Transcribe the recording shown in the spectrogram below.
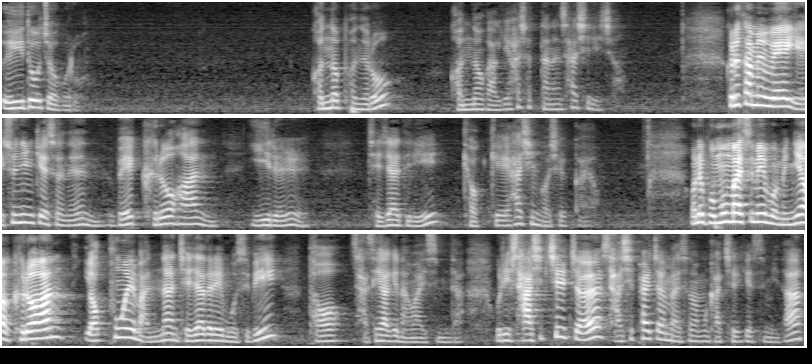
의도적으로 건너편으로 건너가게 하셨다는 사실이죠. 그렇다면 왜 예수님께서는 왜 그러한 일을 제자들이 겪게 하신 것일까요? 오늘 본문 말씀에 보면요. 그러한 역풍을 만난 제자들의 모습이 더 자세하게 나와 있습니다. 우리 47절, 48절 말씀 한번 같이 읽겠습니다.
